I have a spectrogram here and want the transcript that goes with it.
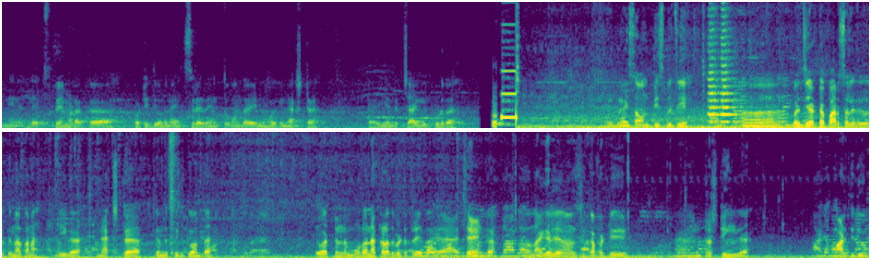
ಇನ್ನೇನಿಲ್ಲ ಎಕ್ಸ್ರೇ ಮಾಡೋಕ್ಕೆ ಕೊಟ್ಟಿದ್ದೀವಿ ಅದನ್ನು ಎಕ್ಸ್ರೇದೇನು ತೊಗೊಂಡು ಇನ್ನು ಹೋಗಿ ನೆಕ್ಸ್ಟ್ ಏನು ರಿಚ್ ಆಗಿ ಕುಡ್ದೆ ಎಗ್ ಒಂದು ಪೀಸ್ ಬಜ್ಜಿ. ಬಜ್ಜಿ ಅಟ್ಟ ಪಾರ್ಸಲ್ ಇದ್ದಿದ್ದು ತಿನ್ನತನ. ಈಗ ನೆಕ್ಸ್ಟ್ ತಿಂದು ಸಿಗ್ತೀವಂತ. ಇವತ್ತಿನ ಮೂಡೋನ ಕಳೆದು ಬಿಟ್ಟಿತ್ರಿ ಅದು ಆಕ್ಸಿಡೆಂಟ್ ಅದೊಂದು ಆಗಿರಲಿ ಸಿಕ್ಕಾಪಟ್ಟಿ ಇಂಟ್ರೆಸ್ಟಿಂಗ್ ಮಾಡ್ತಿದ್ದೀವಿ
